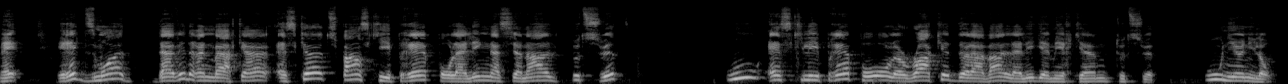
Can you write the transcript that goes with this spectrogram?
Mais, Eric, dis-moi, David Renbarker, est-ce que tu penses qu'il est prêt pour la Ligue nationale tout de suite? Ou est-ce qu'il est prêt pour le Rocket de Laval, la Ligue américaine, tout de suite? Ou ni un ni l'autre?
